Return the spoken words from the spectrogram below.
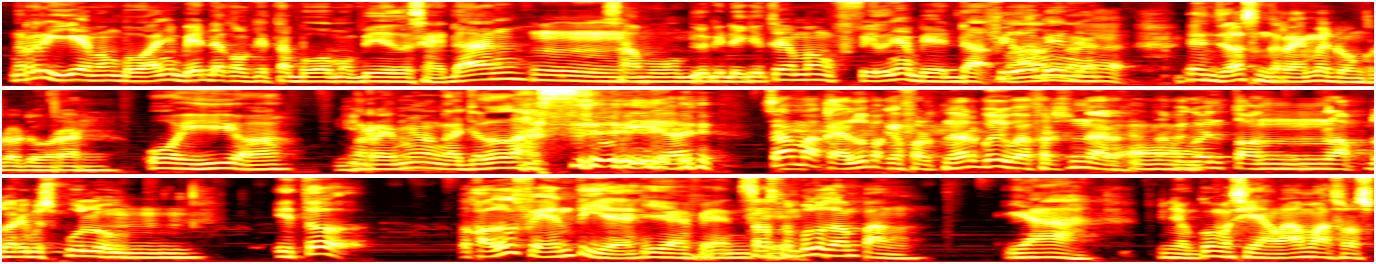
ngeri emang bawaannya beda kalau kita bawa mobil sedan Hmm. sama mobil gede gitu emang feelnya beda Feel banget. beda. Yang jelas ngeremnya dong kedodoran. Oh iya, Gitu. ngeremnya nggak jelas. iya. Sama kayak lu pakai Fortuner, gue juga Fortuner. Ah. Tapi gue yang tahun lap- 2010. Hmm, Itu kalau lu VNT ya, iya Venti. 160 gampang. Ya, Punya gue masih yang lama 140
